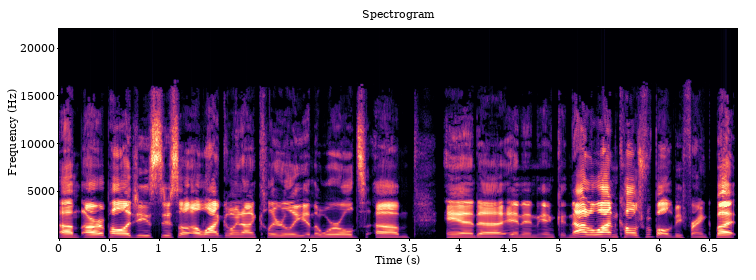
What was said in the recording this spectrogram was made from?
Um, our apologies. There's a, a, lot going on clearly in the world, um, and, uh, and, and and not a lot in college football to be frank. But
